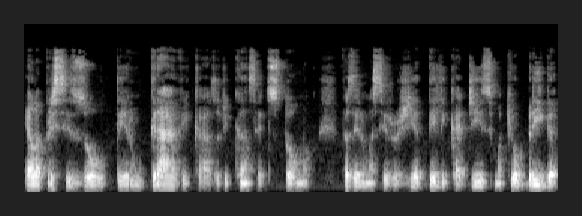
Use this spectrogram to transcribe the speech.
Ela precisou ter um grave caso de câncer de estômago, fazer uma cirurgia delicadíssima que obriga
